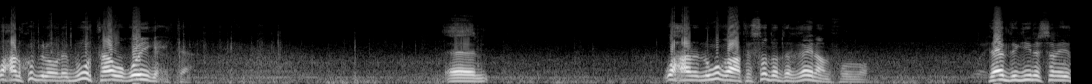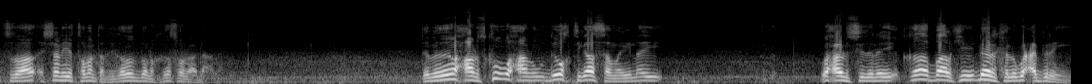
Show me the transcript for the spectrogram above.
waxaanu ku bilownay buurtaa waqooyiga xigtaa waxaanu nagu qaatay soddon daqiiqa inaanu fulno. Daaldegiina shan iyo toban daqiiqadood baanu kaga soo dhaadhacnay. Dabadeedna waxaanu waxaanu de waktigaa samaynay waxaanu sidanay baalkii dherarka lagu cabirayey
